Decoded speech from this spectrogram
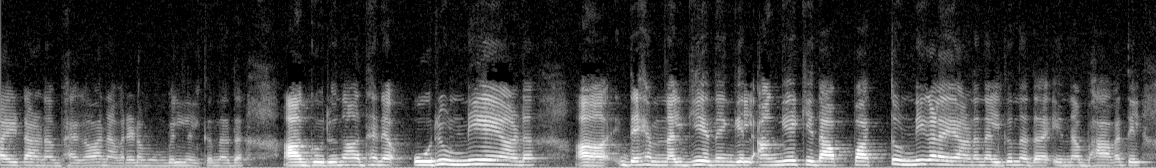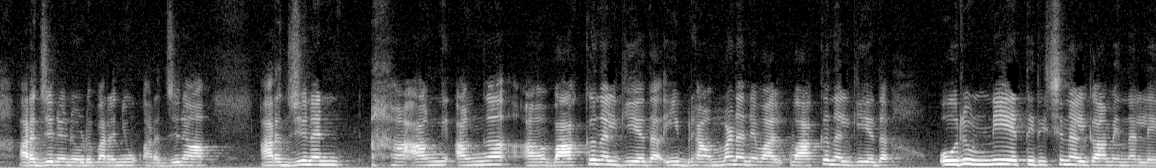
ആയിട്ടാണ് ഭഗവാൻ അവരുടെ മുമ്പിൽ നിൽക്കുന്നത്. ആ ഗുരുനാഥന് ഒരു ഉണ്ണിയെയാണ് ഇദ്ദേഹം നൽകിയതെങ്കിൽ അങ്ങേക്ക് ഇതാ പത്തുണ്ണികളെയാണ് നൽകുന്നത് എന്ന ഭാവത്തിൽ അർജുനനോട് പറഞ്ഞു അർജുന അർജുനൻ അങ്ങ് വാക്ക് നൽകിയത് ഈ ബ്രാഹ്മണന് വാക്ക് നൽകിയത് ഒരു ഉണ്ണിയെ തിരിച്ചു നൽകാമെന്നല്ലേ?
